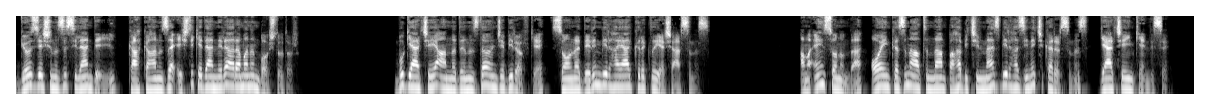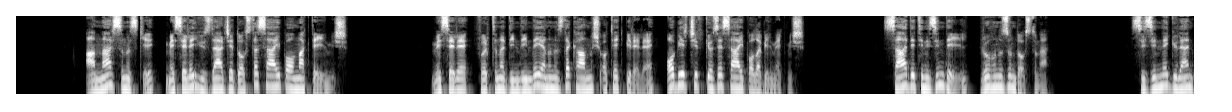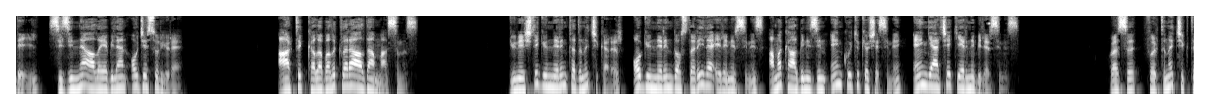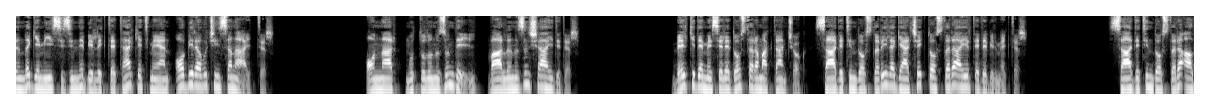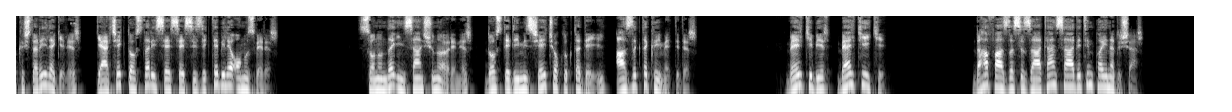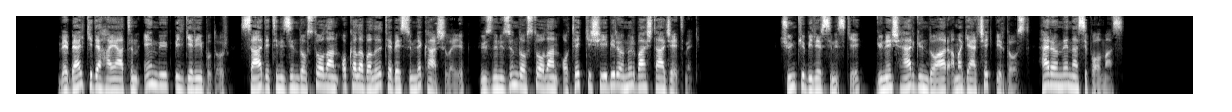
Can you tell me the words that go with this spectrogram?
Gözyaşınızı silen değil, kahkahanıza eşlik edenleri aramanın boşluğudur. Bu gerçeği anladığınızda önce bir öfke, sonra derin bir hayal kırıklığı yaşarsınız. Ama en sonunda, o enkazın altından paha biçilmez bir hazine çıkarırsınız, gerçeğin kendisi. Anlarsınız ki, mesele yüzlerce dosta sahip olmak değilmiş. Mesele, fırtına dindiğinde yanınızda kalmış o tek bir ele, o bir çift göze sahip olabilmekmiş. Saadetinizin değil, ruhunuzun dostuna. Sizinle gülen değil, sizinle ağlayabilen o cesur yüre. Artık kalabalıklara aldanmazsınız. Güneşli günlerin tadını çıkarır, o günlerin dostlarıyla eğlenirsiniz ama kalbinizin en kuytu köşesini, en gerçek yerini bilirsiniz. Burası, fırtına çıktığında gemiyi sizinle birlikte terk etmeyen o bir avuç insana aittir. Onlar, mutluluğunuzun değil, varlığınızın şahididir. Belki de mesele dost aramaktan çok, saadetin dostlarıyla gerçek dostları ayırt edebilmektir. Saadetin dostları alkışlarıyla gelir, gerçek dostlar ise sessizlikte bile omuz verir. Sonunda insan şunu öğrenir, dost dediğimiz şey çoklukta değil, azlıkta kıymetlidir. Belki bir, belki iki. Daha fazlası zaten saadetin payına düşer. Ve belki de hayatın en büyük bilgeliği budur, saadetinizin dostu olan o kalabalığı tebessümle karşılayıp, hüznünüzün dostu olan o tek kişiyi bir ömür baş tacı etmek. Çünkü bilirsiniz ki, güneş her gün doğar ama gerçek bir dost, her ömre nasip olmaz.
